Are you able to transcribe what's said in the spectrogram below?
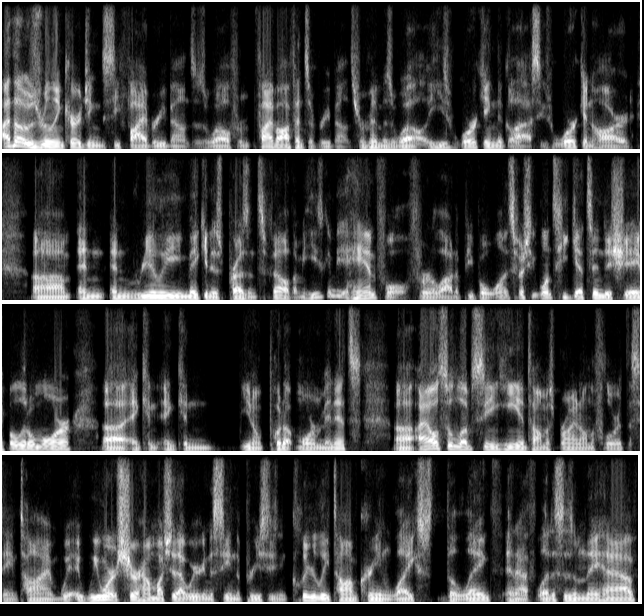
I thought it was really encouraging to see five rebounds as well from five offensive rebounds from him as well. He's working the glass, he's working hard, um, and and really making his presence felt. I mean, he's going to be a handful for a lot of people, especially once he gets into shape a little more uh, and can and can you know put up more minutes. Uh, I also love seeing he and Thomas Bryant on the floor at the same time. We, we weren't sure how much of that we were going to see in the preseason. Clearly, Tom Crean likes the length and athleticism they have,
